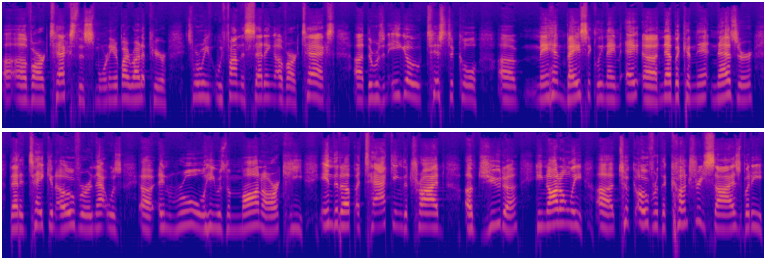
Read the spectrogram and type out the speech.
uh, of our text this morning. Everybody, right up here. It's where we, we find the setting of our text. Uh, there was an egotistical uh, man, basically named uh, Nebuchadnezzar, that had taken over, and that was uh, in rule. He was the monarch. He ended up attacking the tribe of Judah. He not only uh, took over the countryside, but he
